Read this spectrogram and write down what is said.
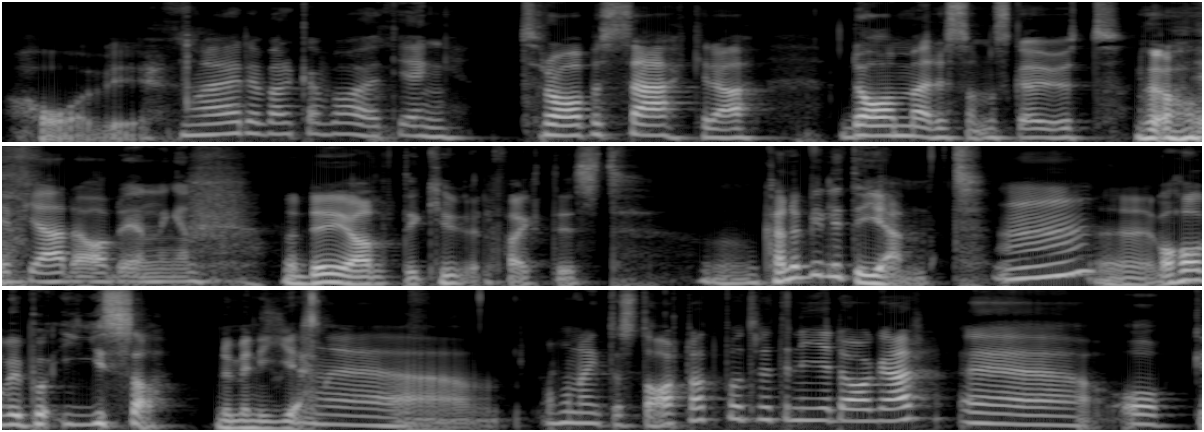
Har vi. Nej, det verkar vara ett gäng travsäkra damer som ska ut Ja, i fjärde avdelningen. men det är ju alltid kul faktiskt. Mm, Kan det bli lite jämnt? Mm. Eh, vad har vi på Isa, nummer 9? Eh, hon har inte startat på 39 dagar eh, och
